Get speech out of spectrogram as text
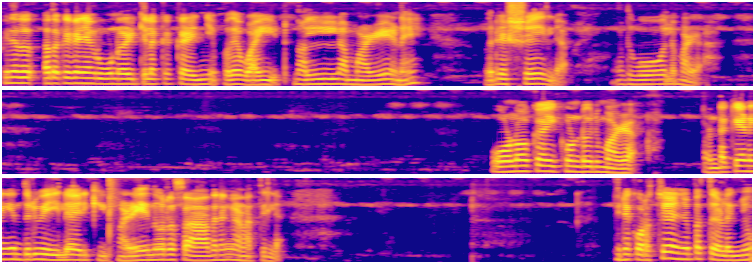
പിന്നെ അത് അതൊക്കെ കഴിഞ്ഞ് ഞങ്ങൾ ഊണ് കഴിക്കലൊക്കെ കഴിഞ്ഞ് ഇപ്പോൾ അതേ വൈകിട്ട് നല്ല മഴയാണേ. ഒരു രക്ഷയില്ല. അതുപോലെ മഴ. ഓണമൊക്കെ ആയിക്കൊണ്ട് ഒരു മഴ. പണ്ടൊക്കെ ആണെങ്കിൽ എന്തൊരു വെയിലായിരിക്കും. മഴയെന്ന് പറഞ്ഞ സാധനം കാണത്തില്ല. പിന്നെ കുറച്ച് കഴിഞ്ഞപ്പോൾ തെളിഞ്ഞു.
